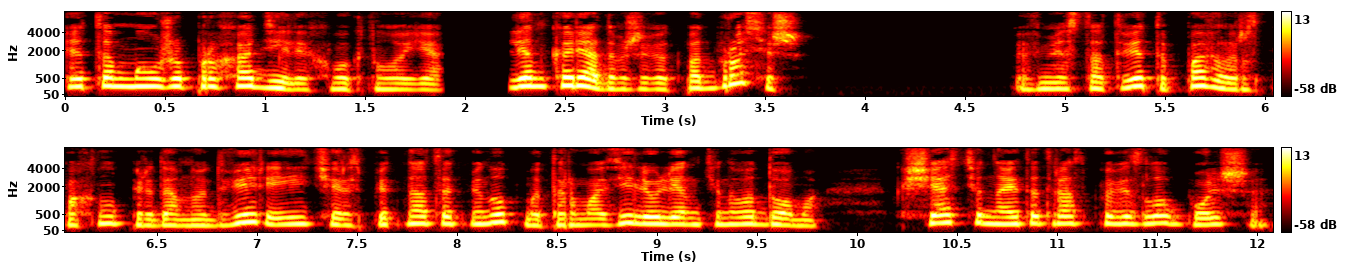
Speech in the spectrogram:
«Это мы уже проходили», — хмыкнула я. «Ленка рядом живет, подбросишь?» Вместо ответа Павел распахнул передо мной дверь, и через пятнадцать минут мы тормозили у Ленкиного дома. К счастью, на этот раз повезло больше.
